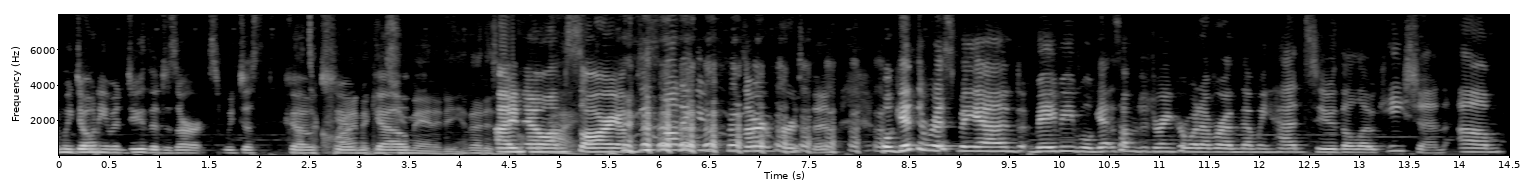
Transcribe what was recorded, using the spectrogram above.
and we don't even do the desserts. We just go That's a crime against go. humanity. That is. I know. I'm sorry. I'm just not a dessert person. We'll get the wristband. Maybe we'll get something to drink or whatever, and then we head to the location. Um,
